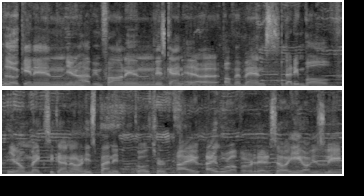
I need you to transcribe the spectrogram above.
looking and you know having fun in this kind uh, of events that involve you know Mexican or Hispanic culture. I, I grew up over there, so he obviously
